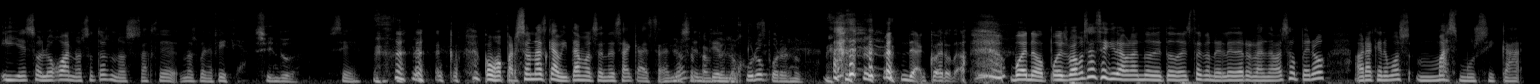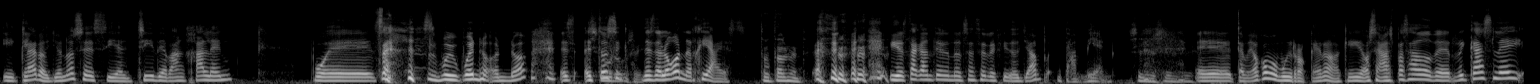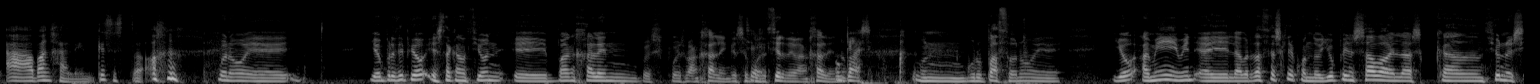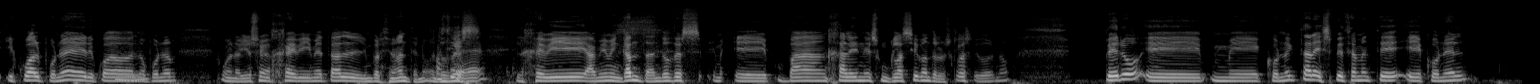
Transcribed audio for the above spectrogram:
Y eso luego a nosotros nos hace, nos beneficia. Sin duda. Sí. Como personas que habitamos en esa casa, ¿no? Exactamente, lo juro por Snoopy. De acuerdo. Bueno, pues vamos a seguir hablando de todo esto con el de Rolando Vaso, pero ahora queremos más música. Y claro, yo no sé si el chi de Van Halen, pues es muy bueno, ¿no? Es, esto Seguro sí- que sí. desde luego energía es. Totalmente. Y esta canción que nos has elegido, Jump, también. Sí, sí, sí. Eh, te veo como muy rockero aquí. O sea, has pasado de Rick Astley a Van Halen. ¿Qué es esto? Bueno, eh, yo en principio esta canción, eh, Van Halen, pues, pues Van Halen, ¿qué se Sí. puede decir de Van Halen? Un ¿no? clásico. Un grupazo, ¿no? Eh, yo, a mí, la verdad es que cuando yo pensaba en las canciones y cuál poner y cuál no poner, bueno, yo soy un heavy metal impresionante, ¿no? Así, Entonces, ¿eh? el heavy a mí me encanta. Entonces, eh, Van Halen es un clásico entre los clásicos, ¿no? Pero eh, me conecta especialmente eh, con él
